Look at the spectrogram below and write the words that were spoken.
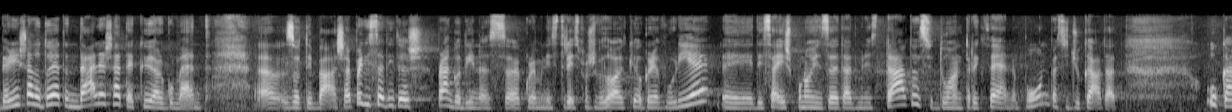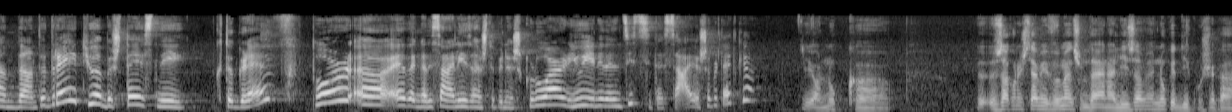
Berisha do doja të ndalesha te ky argument, zoti Basha. Për disa ditësh Pranë godinës së kryeministrisë po zhvillohet kjo grevë urie e disa ish-punonjësve të administratës që duan të rikthehen në punë, pasi gjykatat u kanë dhënë të drejtë, ju e mbështesni këtë grevë, por edhe nga disa analiza në shtypin e shkruar, ju jeni dhe nxitësi i saj, është e vërtetë kjo? Jo, nuk zakonisht jam i vëmendshëm ndaj analizave, nuk e di kush e ka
